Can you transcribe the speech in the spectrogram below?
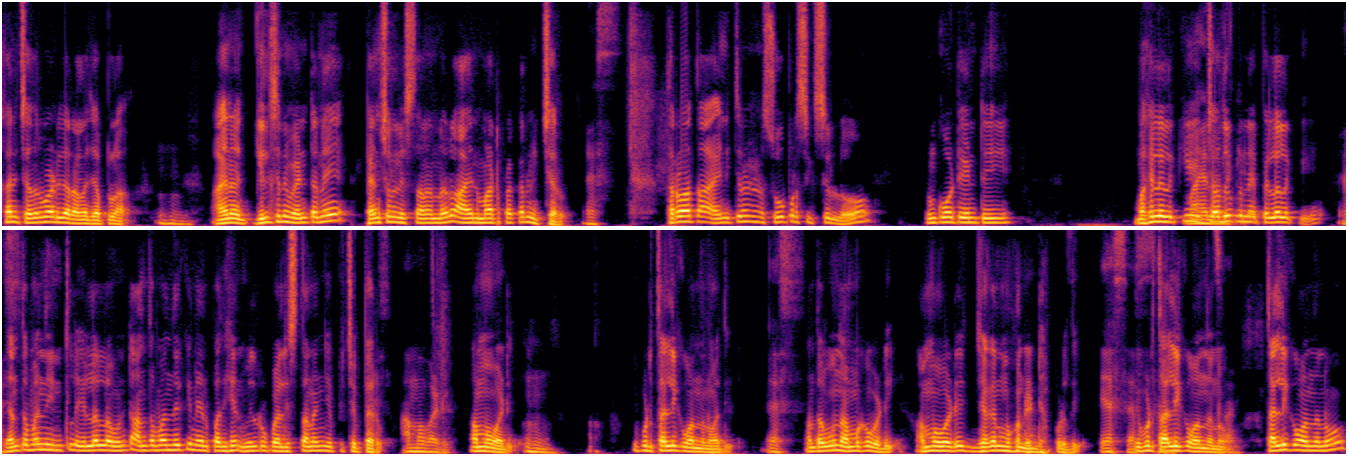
కానీ చంద్రబాబు గారు అలా చెప్పలా. ఆయన గెలిచిన వెంటనే పెన్షన్లు ఇస్తానన్నారు ఆయన మాట ప్రకారం ఇచ్చారు. తర్వాత ఆయన ఇచ్చిన సూపర్ సిక్స్లో ఇంకోటి ఏంటి? మహిళలకి. చదువుకునే పిల్లలకి ఎంతమంది ఇంట్లో ఇళ్ళలో ఉంటే అంతమందికి నేను పదిహేను వేల రూపాయలు ఇస్తానని చెప్పి చెప్పారు. అమ్మఒడి. అమ్మఒడి. ఇప్పుడు తల్లికి వందనం అది. అంతకుముందు అమ్మకఒడి అమ్మఒడి జగన్మోహన్ రెడ్డి అప్పుడుది. ఇప్పుడు తల్లికి వందనం. తల్లికి వందనం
